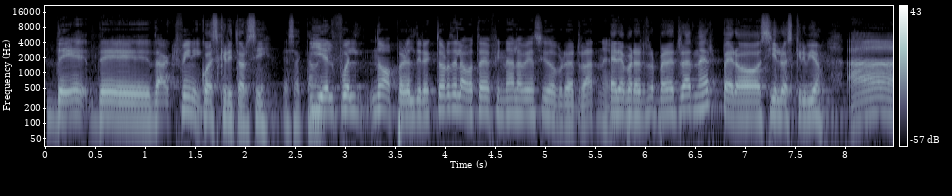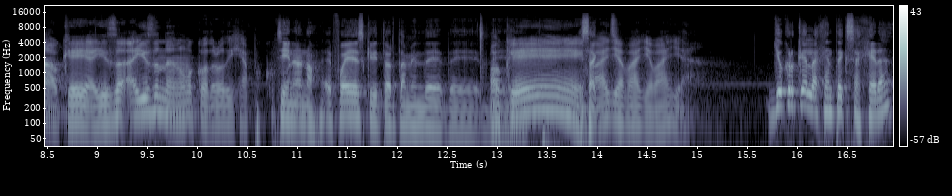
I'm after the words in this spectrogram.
De, de Dark Phoenix. Coescritor, sí, exactamente. Y él fue el... No, pero el director de la batalla final había sido Brett Ratner. Era Brett, Brett Ratner, pero sí lo escribió. Ah, ok. Ahí es, ahí es donde no me cuadró. Dije, ¿a poco? Sí, no, no. Fue escritor también de... de- de- Ok. Exacto. Vaya, vaya, vaya. Yo creo que la gente exagera.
